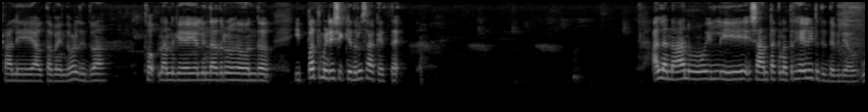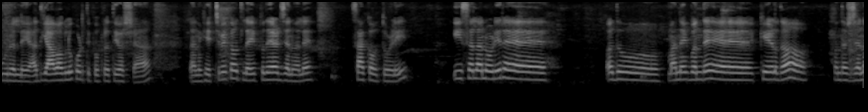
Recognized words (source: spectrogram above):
ಖಾಲಿ ಯಾವ್ತ ಬೈಂದು ಹೊಳ್ದಿದ್ವಾ? ಥೋ, ನನಗೆ ಎಲ್ಲಿಂದಾದರೂ ಒಂದು ಇಪ್ಪತ್ತು ಮಿಡಿ ಸಿಕ್ಕಿದ್ರು ಸಾಕೈತೆ. ಅಲ್ಲ, ನಾನು ಇಲ್ಲಿ ಶಾಂತಕ್ಕನ ಹತ್ರ ಹೇಳಿಟ್ಟಿದ್ದೆ ಬಿಲಿ ಊರಲ್ಲೇ. ಅದು ಯಾವಾಗಲೂ ಕೊಡ್ತಿಪ್ಪು ಪ್ರತಿ ವರ್ಷ. ನನಗೆ ಹೆಚ್ಚು ಬೇಕಾವತ್ತಲ್ಲ ಇಪ್ಪತ್ತು ಎರಡು ಜನವಲ್ಲೇ ಸಾಕಾವು ತೋಳಿ. ಈ ಸಲ ನೋಡಿದರೆ ಅದು ಮನೆಗೆ ಬಂದೇ ಕೇಳ್ದ ಒಂದಷ್ಟು ಜನ.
